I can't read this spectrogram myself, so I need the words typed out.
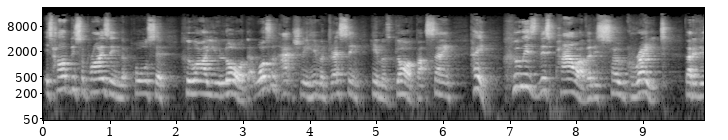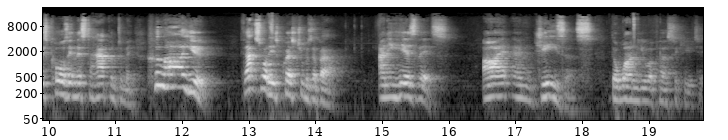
It's hardly surprising that Paul said, Who are you, Lord? That wasn't actually him addressing him as God, but saying, Hey, who is this power that is so great that it is causing this to happen to me? Who are you? That's what his question was about. And he hears this I am Jesus, the one you are persecuting.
